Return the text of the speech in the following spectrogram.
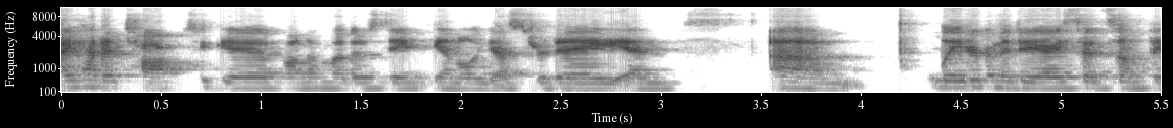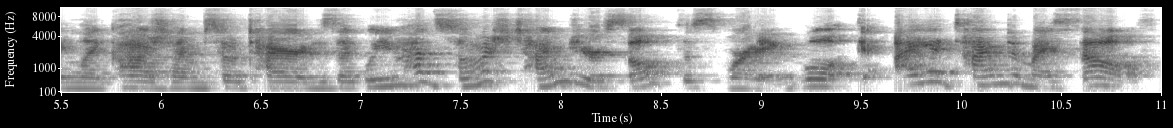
I had a talk to give on a Mother's Day panel yesterday, and um, later in the day, I said something like, "Gosh, I'm so tired." He's like, "Well, you had so much time to yourself this morning." Well, I had time to myself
